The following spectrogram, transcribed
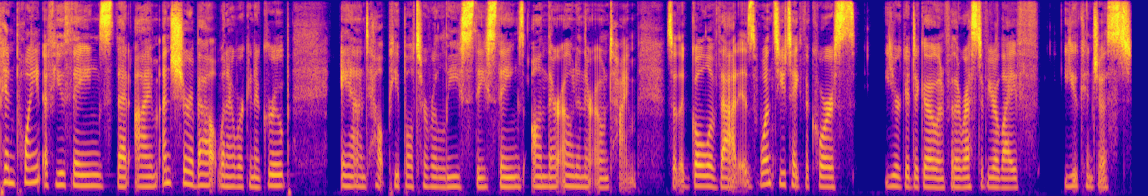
pinpoint a few things that I'm unsure about when I work in a group and help people to release these things on their own in their own time. So the goal of that is once you take the course, you're good to go. And for the rest of your life, you can just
